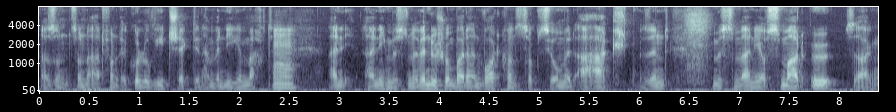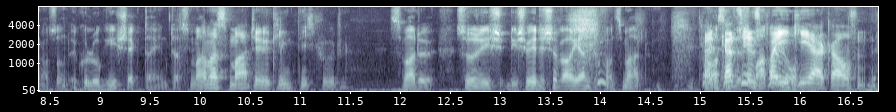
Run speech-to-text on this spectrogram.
Also so eine Art von Ökologie-Check, den haben wir nie gemacht. Mhm. Eigentlich müssten wir, wenn du schon bei deinen Wortkonstruktionen mit AHA sind, müssten wir eigentlich auf Smart Ö sagen, also ein Ökologie-Check dahinter. Smart Aber Smart Ö klingt nicht gut. Smart Ö, so die, die schwedische Variante von Smart. Kann, kannst du jetzt bei Ikea kaufen.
